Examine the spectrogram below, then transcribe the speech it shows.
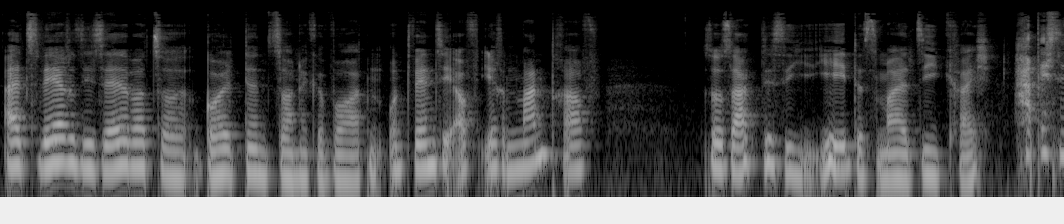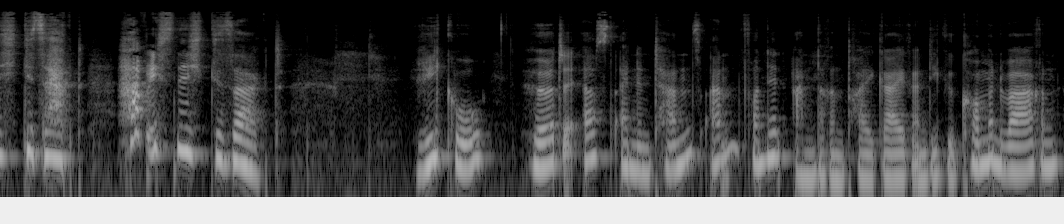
als wäre sie selber zur goldenen Sonne geworden, und wenn sie auf ihren Mann traf, so sagte sie jedes Mal siegreich Hab ich's nicht gesagt, hab ich's nicht gesagt. Rico hörte erst einen Tanz an von den anderen drei Geigern, die gekommen waren,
